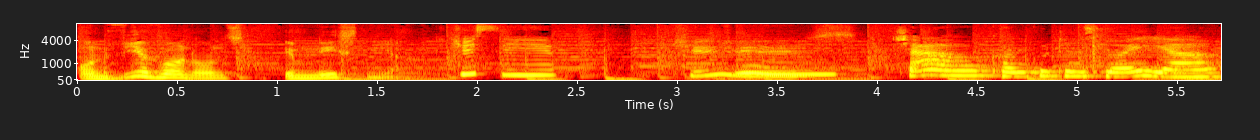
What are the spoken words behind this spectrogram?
und wir hören uns im nächsten Jahr. Tschüssi. Tschüss. Ciao, kommt gut ins neue Jahr.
